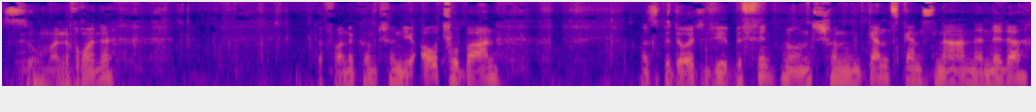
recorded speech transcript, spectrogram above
So, meine Freunde, da vorne kommt schon die Autobahn. Das bedeutet, wir befinden uns schon ganz, ganz nah an der Nidda.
